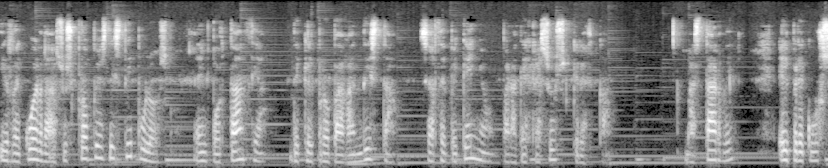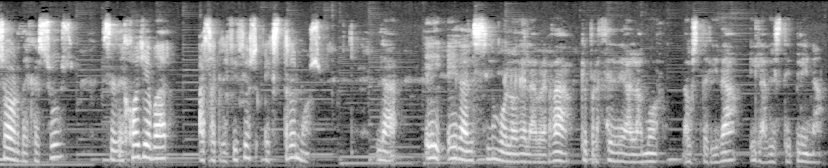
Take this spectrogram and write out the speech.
y recuerda a sus propios discípulos la importancia de que el propagandista se hace pequeño para que Jesús crezca. Más tarde, el precursor de Jesús se dejó llevar a sacrificios extremos. él era el símbolo de la verdad que precede al amor la austeridad y la disciplina,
